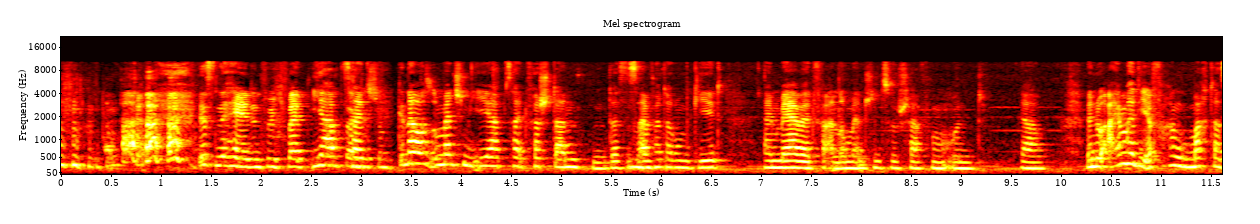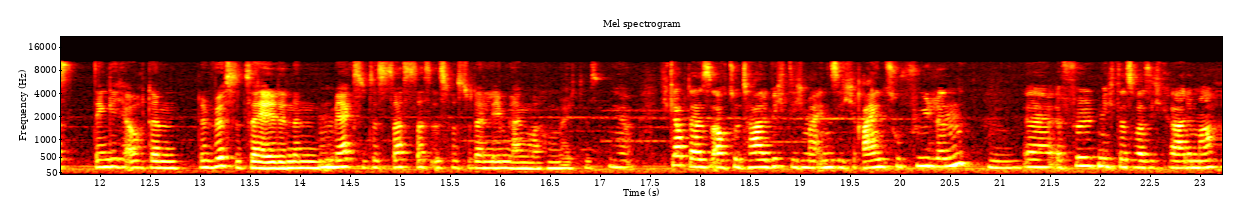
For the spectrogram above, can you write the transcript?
ist eine Heldin für mich, weil ihr habt halt, genau so Menschen wie ihr habt es halt verstanden, dass es mhm. einfach darum geht, einen Mehrwert für andere Menschen zu schaffen und ja, wenn du einmal die Erfahrung gemacht hast, denke ich auch, dann, dann wirst du zur Heldin. Dann mhm. merkst du, dass das das ist, was du dein Leben lang machen möchtest. Ja, ich glaube, da ist es auch total wichtig, mal in sich reinzufühlen. Mhm. Äh, erfüllt mich das, was ich gerade mache?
